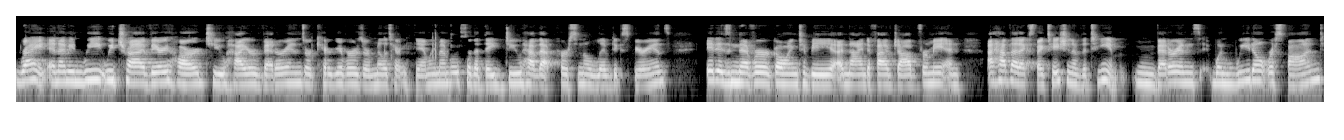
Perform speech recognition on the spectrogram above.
Right. And I mean, we, we try very hard to hire veterans or caregivers or military family members so that they do have that personal lived experience it is never going to be a nine to five job for me. And I have that expectation of the team. Veterans, when we don't respond,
